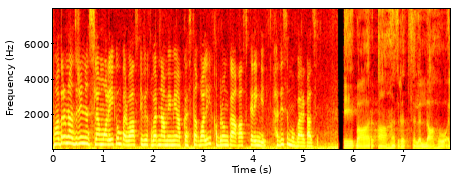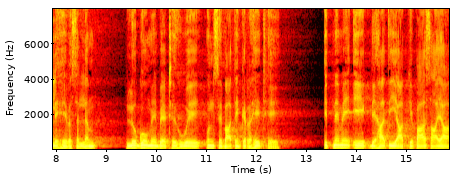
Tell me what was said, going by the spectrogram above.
محترم ناظرین، السلام علیکم۔ پرواز ٹی وی خبر نامے میں آپ کا استقبالی خبروں کا آغاز کریں گے۔ حدیث مبارکہ سے۔ ایک بار آ حضرت صلی اللہ علیہ وسلم لوگوں میں بیٹھے ہوئے ان سے باتیں کر رہے تھے۔ اتنے میں ایک دیہاتی آپ کے پاس آیا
